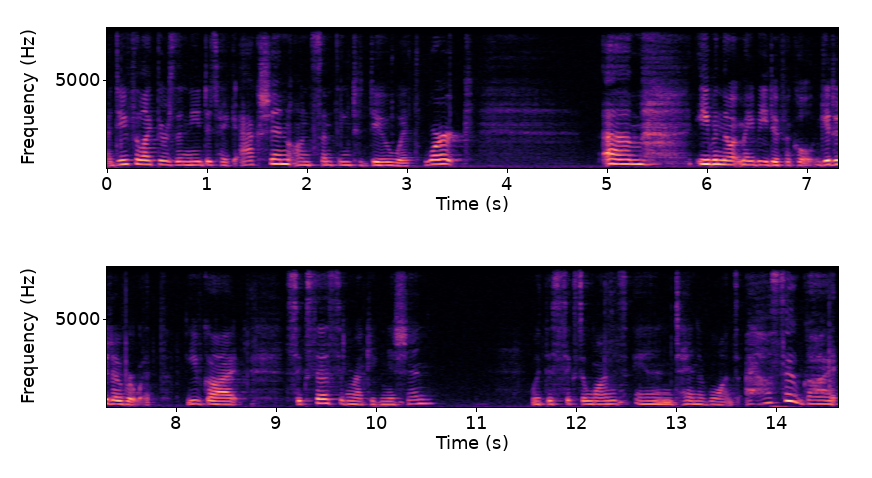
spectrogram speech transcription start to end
I do feel like there's a need to take action on something to do with work um, even though it may be difficult. Get it over with. You've got success and recognition with the six of wands and ten of wands. I also got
